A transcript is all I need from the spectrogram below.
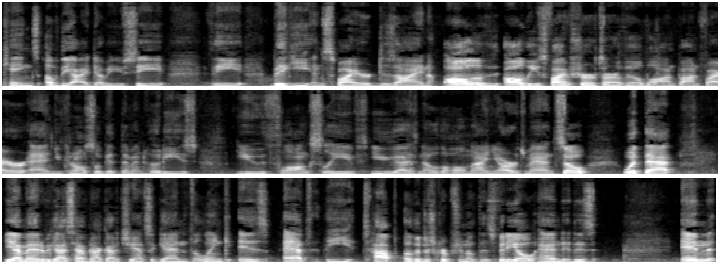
kings of the IWC, the Biggie inspired design. All of all these five shirts are available on Bonfire, and you can also get them in hoodies, youth, long sleeves. You guys know the whole nine yards, man. So with that. Yeah, man, if you guys have not got a chance, again, the link is at the top of the description of this video, and it is in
